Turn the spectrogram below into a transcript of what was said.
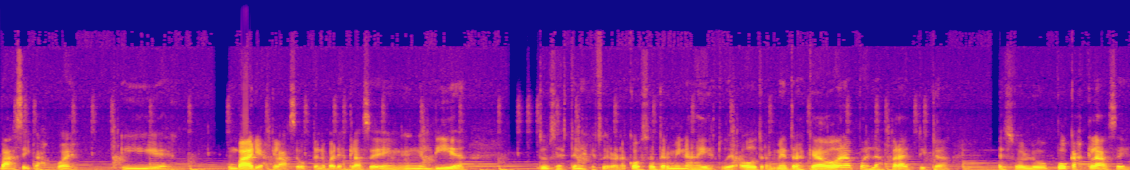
básicas, pues. Y varias clases, vos tenés varias clases en, el día, entonces tenés que estudiar una cosa, terminas y estudias otra. Mientras que ahora, pues las prácticas es solo pocas clases,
